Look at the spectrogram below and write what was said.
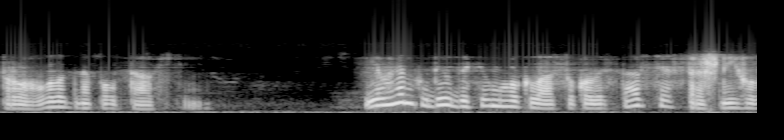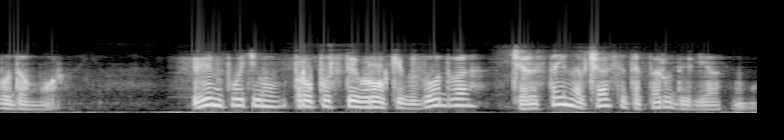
про голод на Полтавщині. Євген ходив до сьомого класу, коли стався страшний голодомор. Він потім пропустив років зо два, через те й навчався тепер у дев'ятому.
